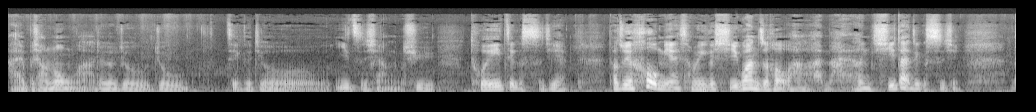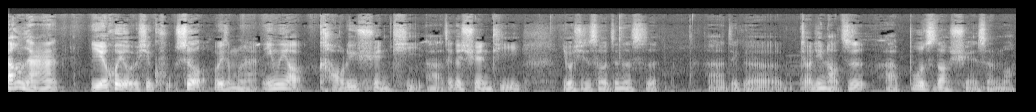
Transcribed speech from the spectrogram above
哎不想弄啊，就就就。这个就一直想去推这个时间，到最后面成为一个习惯之后，哈，很很期待这个事情。当然也会有一些苦涩，为什么呢？因为要考虑选题啊，这个选题有些时候真的是啊，这个绞尽脑汁啊，不知道选什么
